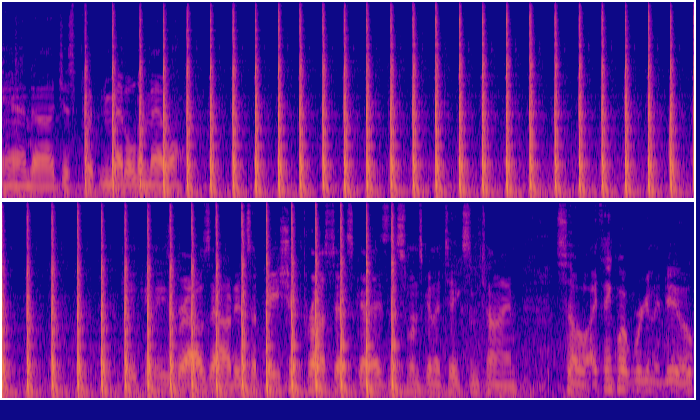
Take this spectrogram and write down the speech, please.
And uh, just putting metal to metal. Out. It's a patient process, guys. This one's gonna take some time. So I think what we're gonna do,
